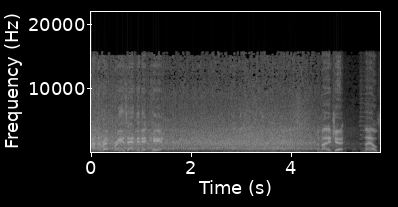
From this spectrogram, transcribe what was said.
And the referee has ended it here. The manager nailed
